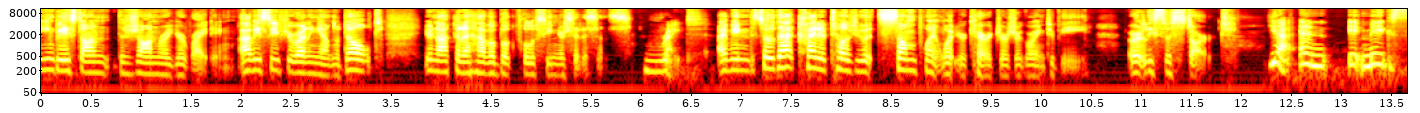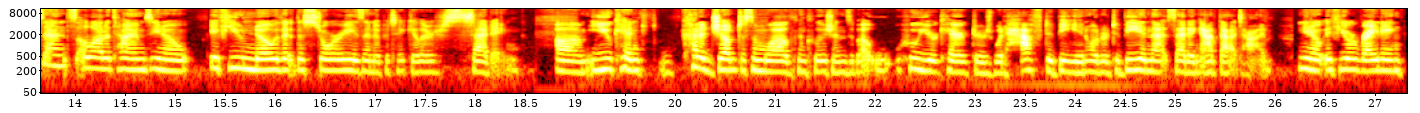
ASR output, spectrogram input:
being based on the genre you're writing. Obviously, if you're writing young adult, you're not going to have a book full of senior citizens. Right. I mean, so that kind of tells you at some point what your characters are going to be, or at least the start. Yeah, and it makes sense a lot of times, you know, if you know that the story is in a particular setting. Um, you can kind of jump to some wild conclusions about who your characters would have to be in order to be in that setting at that time you know, if you're writing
